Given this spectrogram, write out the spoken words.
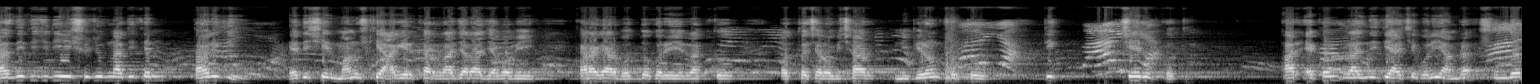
রাজনীতি যদি এই সুযোগ না দিতেন, তাহলে কি এদেশের মানুষকে আগেরকার রাজারা যেভাবে কারাগারবদ্ধ করে রাখত, অত্যাচার, অবিচার, নিপীড়ন করত, ঠিক সেরূপ করত। আর এখন রাজনীতি আছে বলেই আমরা সুন্দর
